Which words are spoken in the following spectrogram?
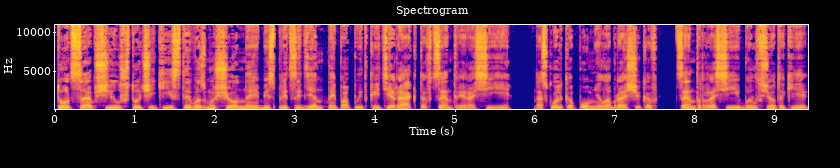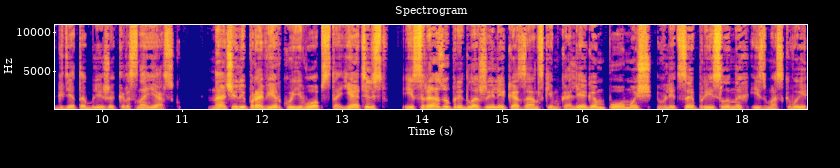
Тот сообщил, что чекисты, возмущенные беспрецедентной попыткой теракта в центре России, насколько помнил Образчиков, центр России был все-таки где-то ближе к Красноярску, начали проверку его обстоятельств и сразу предложили казанским коллегам помощь в лице присланных из Москвы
